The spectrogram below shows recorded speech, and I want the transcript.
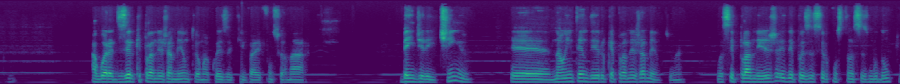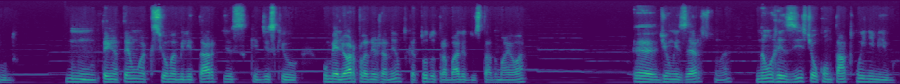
Agora, dizer que planejamento é uma coisa que vai funcionar bem direitinho é não entender o que é planejamento. Né? Você planeja e depois as circunstâncias mudam tudo. Hum, tem até um axioma militar que diz que, diz que o, o melhor planejamento, que é todo o trabalho do Estado-Maior, é, de um exército, né? não resiste ao contato com o inimigo.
